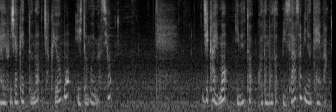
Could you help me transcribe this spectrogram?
ライフジャケットの着用もいいと思いますよ。次回も犬と子供と水遊びのテーマ。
